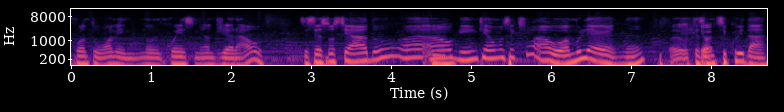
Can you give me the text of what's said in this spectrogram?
enquanto homem, no conhecimento geral, você ser associado a, a hum. alguém que é homossexual, ou a mulher, né? A questão eu... de se cuidar.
